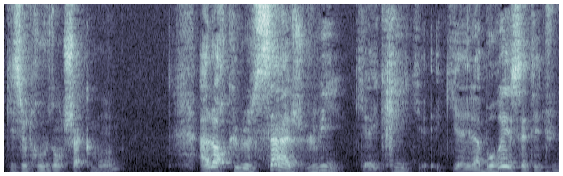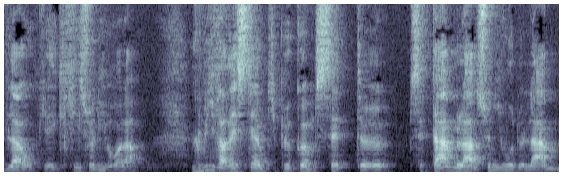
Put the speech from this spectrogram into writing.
qui se trouvent dans chaque monde, alors que le sage, lui, qui a écrit, qui a élaboré cette étude-là, ou qui a écrit ce livre-là, lui va rester un petit peu comme cette, euh, cette âme-là, ce niveau de l'âme,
